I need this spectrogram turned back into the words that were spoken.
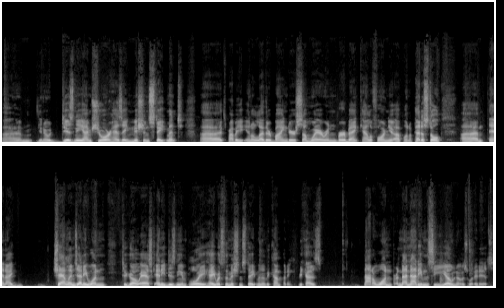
Um, you know, Disney, I'm sure, has a mission statement. Uh, it's probably in a leather binder somewhere in Burbank, California, up on a pedestal. Um, and I challenge anyone to go ask any Disney employee, hey, what's the mission statement of the company? Because not a one, not even the CEO knows what it is.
